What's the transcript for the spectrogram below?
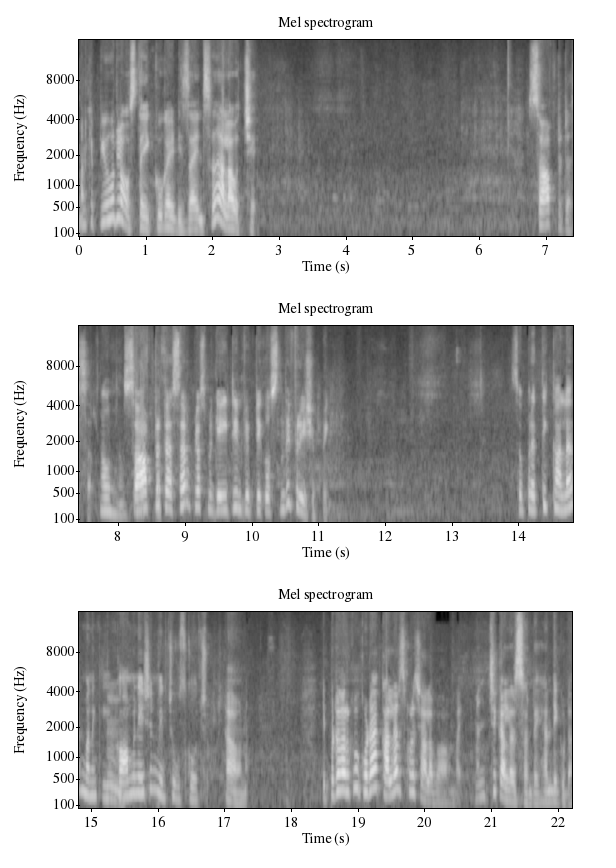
మనకి ప్యూర్లో వస్తాయి ఎక్కువగా ఈ డిజైన్స్ అలా వచ్చాయి. సాఫ్ట్ టెస్సర్. అవును సాఫ్ట్ టెస్సర్ ప్లస్ మీకు ఎయిటీన్ ఫిఫ్టీకి వస్తుంది ఫ్రీ షిప్పింగ్. సో ప్రతి కలర్ మనకి కాంబినేషన్ మీరు చూసుకోవచ్చు. అవును. ఇప్పటి వరకు కూడా కలర్స్ కూడా చాలా బాగున్నాయి. మంచి కలర్స్ అండి అన్నీ కూడా.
